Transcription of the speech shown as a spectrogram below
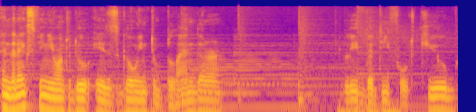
And the next thing you want to do is go into Blender, delete the default cube,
